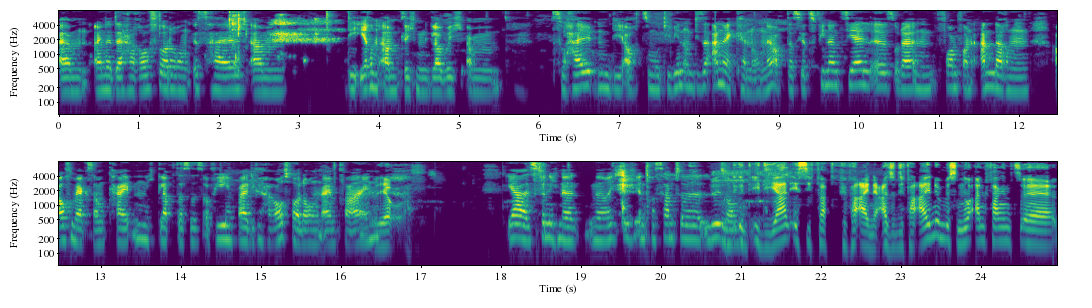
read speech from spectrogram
ähm, eine der Herausforderungen ist halt, ähm, die Ehrenamtlichen, glaube ich, ähm, zu halten, die auch zu motivieren und diese Anerkennung, ne? ob das jetzt finanziell ist oder in Form von anderen Aufmerksamkeiten. Ich glaube, das ist auf jeden Fall die Herausforderung in einem Verein. Ja. Ja, das finde ich eine, eine richtig interessante Lösung. Und ideal ist sie für, Vereine. Also die Vereine müssen nur anfangen, äh,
